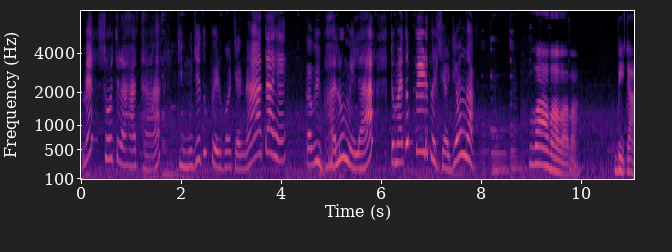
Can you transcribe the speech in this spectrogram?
मैं सोच रहा था कि मुझे तो पेड़ पर चढ़ना आता है। कभी भालू मिला तो मैं तो पेड़ पर चढ़ जाऊँगा। वाह वाह वाह वाह। बेटा,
